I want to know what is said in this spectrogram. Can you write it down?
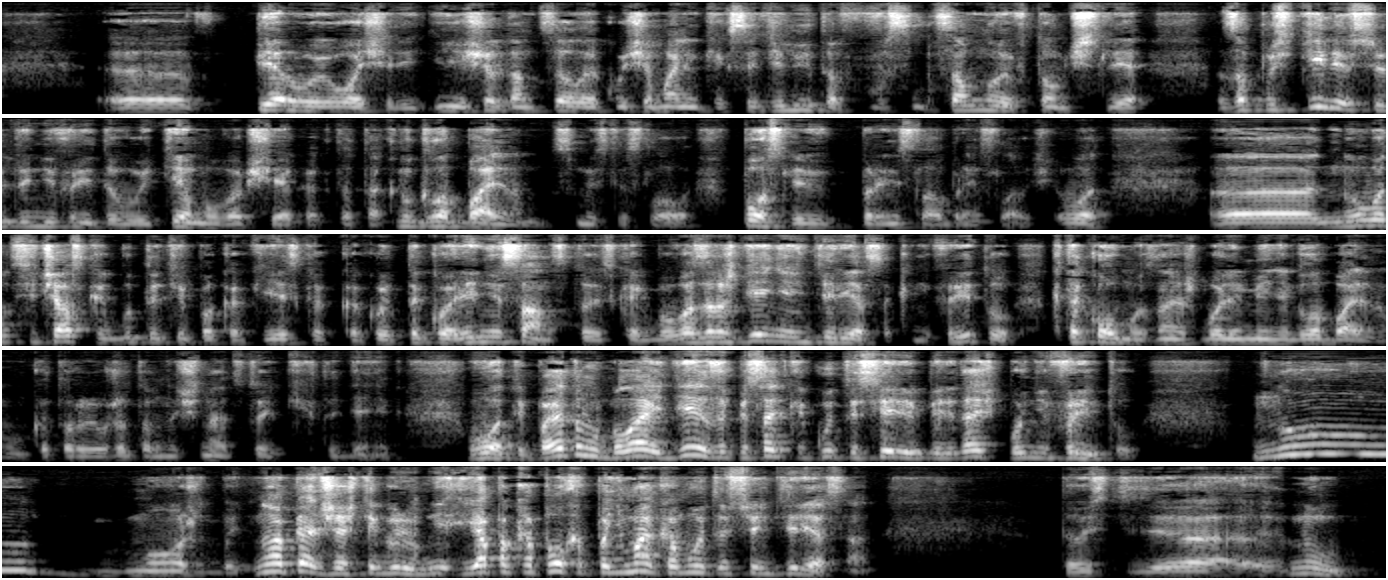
э, первую очередь, и еще там целая куча маленьких сателлитов со мной в том числе, запустили всю эту нефритовую тему вообще как-то так, ну, глобальном смысле слова, после Бронислава Брониславовича, вот. Э, ну вот сейчас как будто типа как есть как какой-то такой ренессанс, то есть как бы возрождение интереса к нефриту, к такому, знаешь, более-менее глобальному, который уже там начинает стоить каких-то денег. Вот, и поэтому была идея записать какую-то серию передач по нефриту. Ну, может быть. Но опять же, я же тебе говорю, я пока плохо понимаю, кому это все интересно. То есть, э, ну,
